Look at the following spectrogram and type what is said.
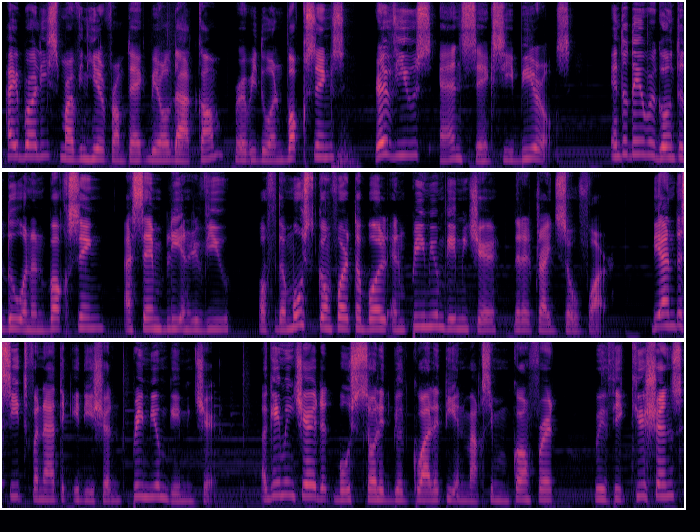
Hi Brolies, Marvin here from TechBroll.com where we do unboxings, reviews, and sexy b-rolls. And today we're going to do an unboxing, assembly, and review of the most comfortable and premium gaming chair that I've tried so far. The Andaseat Fnatic Edition Premium Gaming Chair. A gaming chair that boasts solid build quality and maximum comfort with thick cushions,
